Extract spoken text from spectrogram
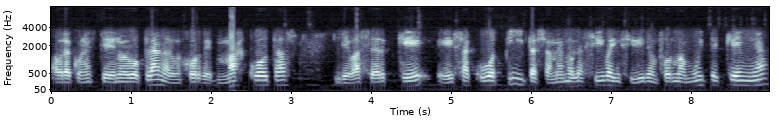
Ahora con este nuevo plan, a lo mejor de más cuotas, le va a hacer que esa cuotita, llamémosla así, va a incidir en forma muy pequeña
